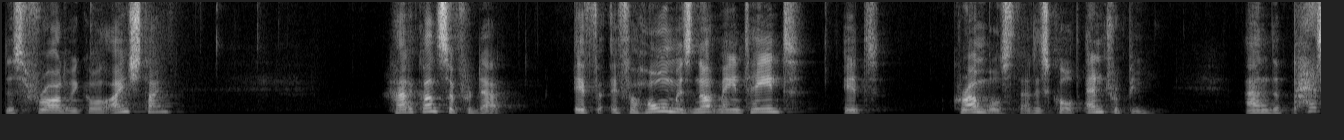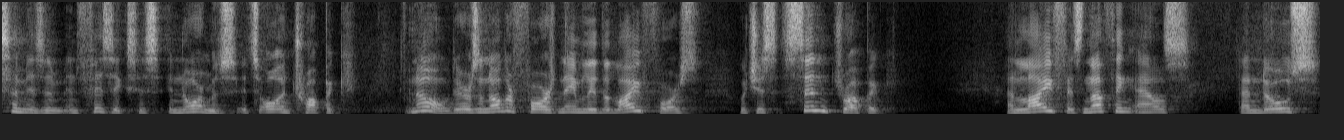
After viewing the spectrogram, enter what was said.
this fraud we call Einstein, had a concept for that. If, if a home is not maintained, it crumbles. That is called entropy. And the pessimism in physics is enormous. It's all entropic. No, there's another force, namely the life force, which is syntropic. And life is nothing else than those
